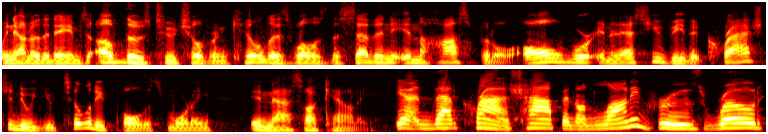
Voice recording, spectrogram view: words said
We now know the names of those two children killed as well as the seven in the hospital. All were in an SUV that crashed into a utility pole this morning in Nassau County. Yeah, and that crash happened on Lonnie Crews Road,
